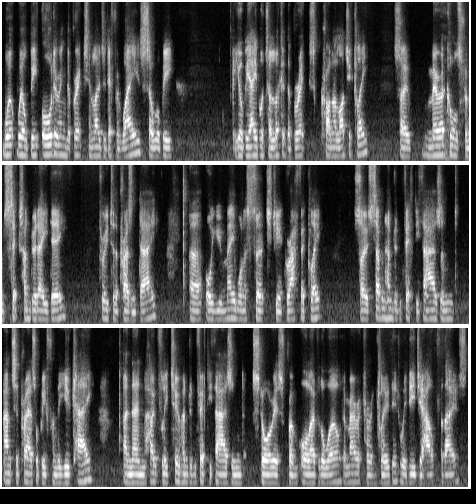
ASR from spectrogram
we'll, we'll be ordering the bricks in loads of different ways. So we'll be, you'll be able to look at the bricks chronologically. So miracles from 600 AD through to the present day. Uh, or you may want to search geographically. So 750,000 answered prayers will be from the UK and then hopefully 250,000 stories from all over the world, America included. We need your help for those.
